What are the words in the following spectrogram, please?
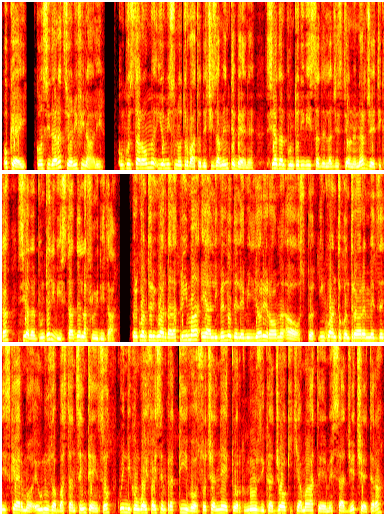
Ok, considerazioni finali. Con questa ROM io mi sono trovato decisamente bene, sia dal punto di vista della gestione energetica, sia dal punto di vista della fluidità. Per quanto riguarda la prima è a livello delle migliori ROM a OSP, in quanto con 3 ore e mezza di schermo e un uso abbastanza intenso, quindi con wifi sempre attivo, social network, musica, giochi, chiamate, messaggi eccetera,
